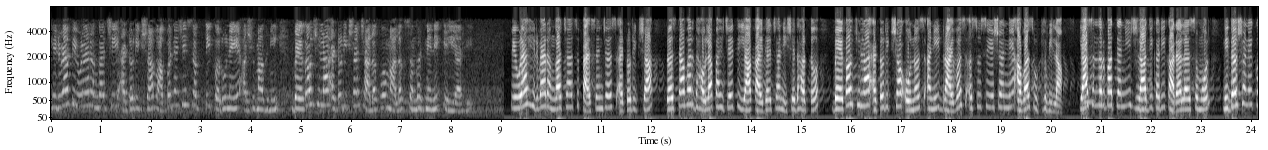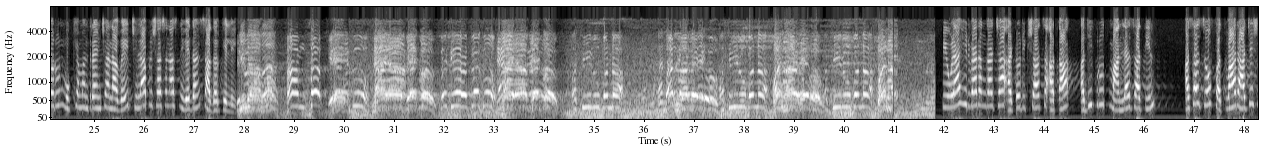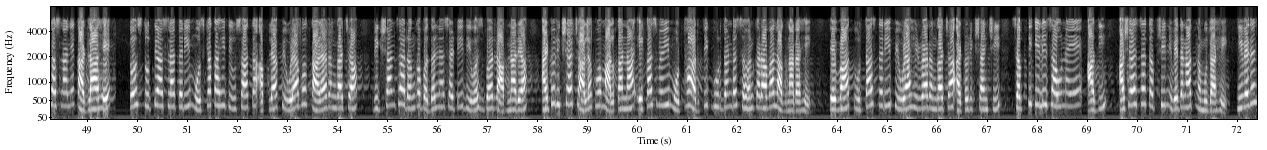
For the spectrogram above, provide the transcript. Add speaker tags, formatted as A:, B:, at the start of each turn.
A: हिरव्या पिवळ्या रंगाची ऑटो रिक्षा वापरण्याची सक्ती करू नये अशी मागणी बेळगाव जिल्हा ऑटो रिक्षा चालक व मालक संघटनेने केली आहे. पिवळ्या हिरव्या रंगाच्याच पॅसेंजर्स ऑटो रिक्षा रस्त्यावर धावल्या पाहिजेत या कायद्याच्या निषेधार्थ बेळगाव जिल्हा ऑटो रिक्षा ओनर्स आणि ड्रायव्हर्स असोसिएशनने आवाज उठविला. या संदर्भात त्यांनी जिल्हाधिकारी कार्यालयासमोर निदर्शने करून मुख्यमंत्र्यांच्या नावे जिल्हा प्रशासनास निवेदन सादर केले.
B: ಬೇಕು
C: ನ್ಯಾಯ ಬೇಕು
B: ಬೇಕೇ ಬೇಕು
C: ನ್ಯಾಯ ಬೇಕು
B: ಹಸಿರು ಬಣ್ಣ
C: ಬಂದ್ ಮಾಡಬೇಕು
B: ಹಸಿರು ಬಣ್ಣ
C: ಬಂದ್ ಮಾಡಬೇಕು
B: ಹಸಿರು ಬಣ್ಣ
C: ಬಂದ್
A: पिवळ्या हिरव्या रंगाच्या ऑटो रिक्षाच आता अधिकृत मानल्या जातील असा जो फतवा राज्य शासनाने काढला आहे तो स्तुत्य असला तरी मोजक्या काही दिवसात आपल्या पिवळ्या व काळ्या रंगाच्या रिक्षांचा रंग बदलण्यासाठी दिवसभर राबणाऱ्या ऑटो रिक्षा चालक व मालकांना एकाच वेळी मोठा आर्थिक भूर्दंड सहन करावा लागणार आहे. तेव्हा तुर्तास तरी पिवळ्या हिरव्या रंगाच्या ऑटो रिक्षांची सक्ती केली जाऊ नये आदी आशयाचा तपशील निवेदनात नमूद आहे. निवेदन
